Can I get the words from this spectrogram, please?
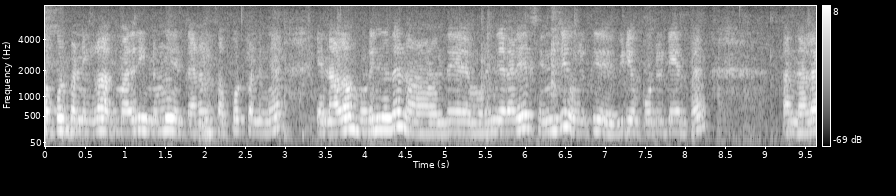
சப்போர்ட் பண்ணீங்களோ அது மாதிரி இன்னமும் என் சேனல் சப்போர்ட் பண்ணுங்கள் என்னால் முடிஞ்சதை நான் வந்து முடிஞ்ச வேலையை செஞ்சு உங்களுக்கு வீடியோ போட்டுக்கிட்டே இருப்பேன். அதனால்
